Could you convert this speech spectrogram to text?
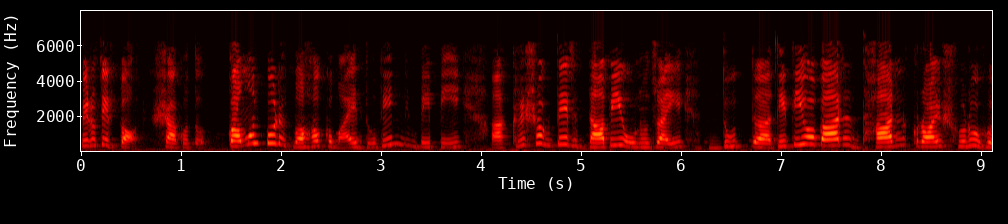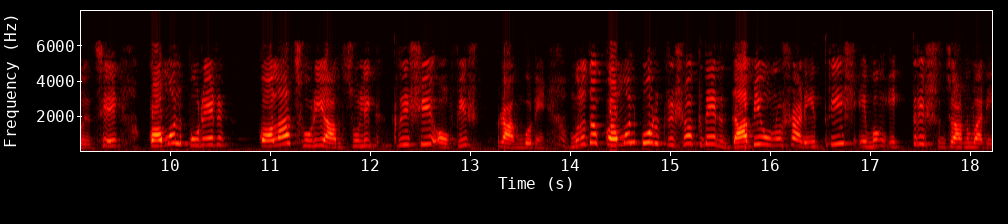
বিরতির পর স্বাগত। কমলপুর মহকুমায় দুদিন ব্যাপী কৃষকদের দাবি অনুযায়ী দ্বিতীয়বার ধান ক্রয় শুরু হয়েছে কমলপুরের কলাছড়ি আঞ্চলিক কৃষি অফিস প্রাঙ্গণে। মূলত কমলপুর কৃষকদের দাবি অনুসারে ত্রিশ এবং একত্রিশ জানুয়ারি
